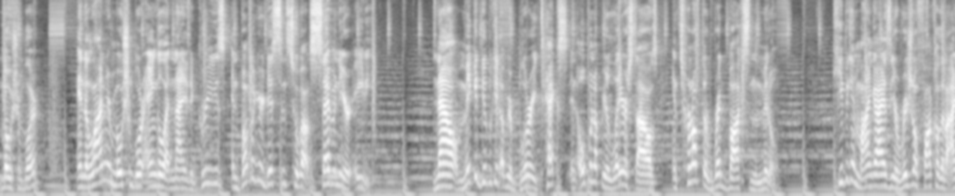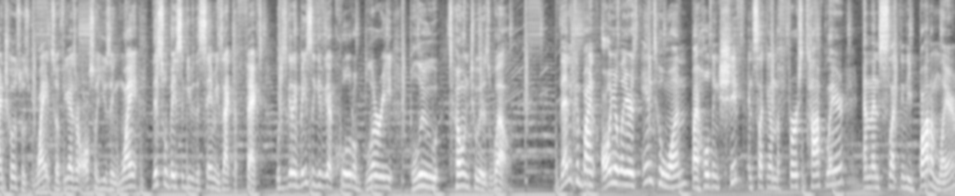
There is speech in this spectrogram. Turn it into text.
motion blur, and align your motion blur angle at 90 degrees and bump up your distance to about 70 or 80. Now, make a duplicate of your blurry text and open up your layer styles and turn off the red box in the middle. Keeping in mind guys, the original font color that I chose was white, so if you guys are also using white, this will basically give you the same exact effect, which is going to basically give you a cool little blurry blue tone to it as well. Then combine all your layers into one by holding shift and selecting on the first top layer and then selecting the bottom layer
